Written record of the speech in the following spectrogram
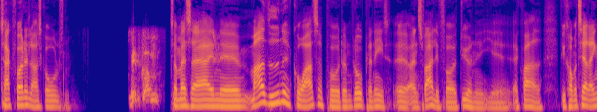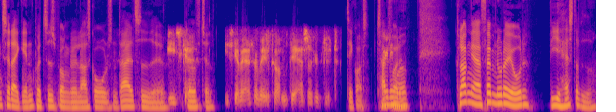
Tak for det, Lars Olsen. Velkommen. Thomas er en øh, meget vidende kurator på Den Blå Planet, øh, og ansvarlig for dyrene i øh, akvariet. Vi kommer til at ringe til dig igen på et tidspunkt, øh, Lars Olsen. Der er altid øh, I skal, til. I skal være så velkommen. Det er så hyggeligt. Det er godt. Tak, tak for det. Klokken er 5 minutter i 8. Vi haster videre.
